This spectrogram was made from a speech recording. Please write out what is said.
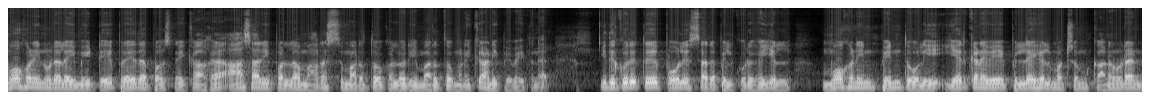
மோகனின் உடலை மீட்டு பிரேத பரிசோதனைக்காக ஆசாரிப்பள்ளம் அரசு மருத்துவக் கல்லூரி மருத்துவமனைக்கு அனுப்பி வைத்தனர். இது குறித்து போலீஸ் தரப்பில் கூறுகையில் மோகனின் பெண் தோழி ஏற்கனவே பிள்ளைகள் மற்றும் கணவனுடன்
